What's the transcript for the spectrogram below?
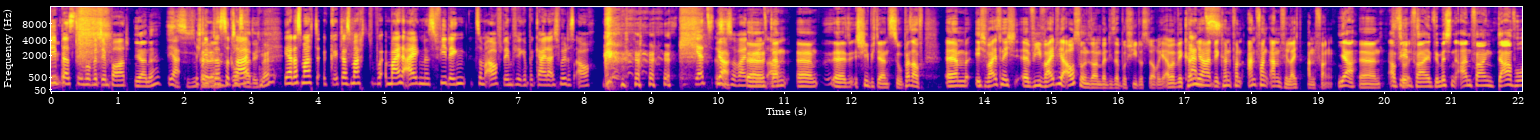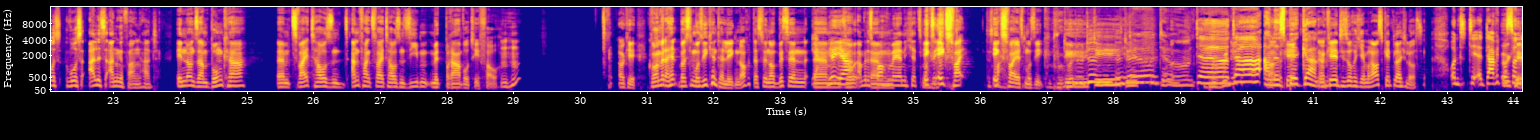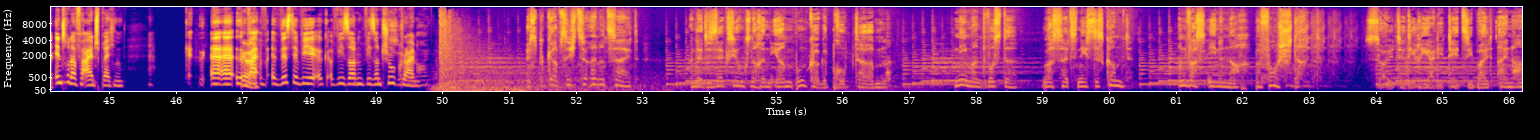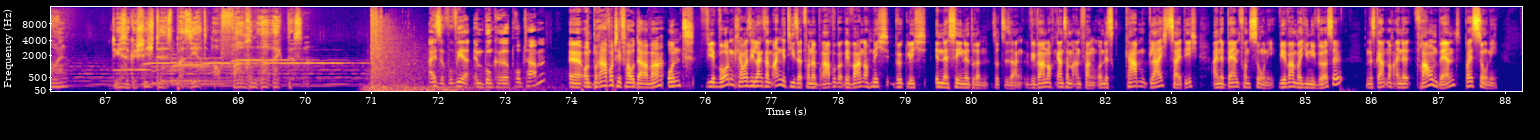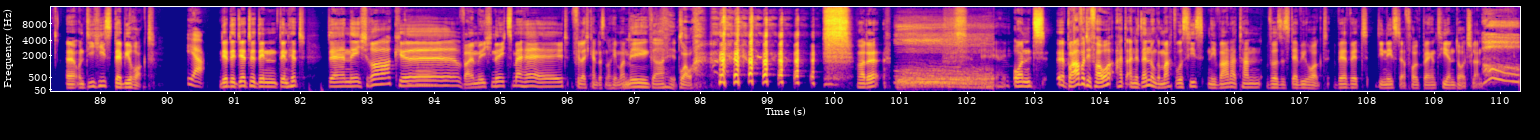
liebe das, Timo, mit dem Board. Ja, ne? Ja, Das ist ich super, liebe ja. das total. ne? Ja, das macht, das macht mein eigenes Feeling zum Aufnehmen viel geiler. Ich will das auch. Jetzt ist Ja, es soweit. Äh, dann ähm, äh, schiebe ich dir eins zu. Pass auf, ähm, ich weiß nicht, äh, wie weit wir ausholen sollen bei dieser Bushido-Story, aber wir können ja, Ganz. wir können von Anfang an vielleicht anfangen. Ja, Äh, auf jeden Fall. Wir müssen anfangen, da wo es, wo es alles angefangen hat. In unserem Bunker ähm, 2000, Anfang 2007 mit Bravo TV. Mhm. Okay, wollen wir da hinten ein bisschen Musik hinterlegen noch, dass wir noch ein bisschen. Ähm, ja, ja, so, aber das ähm, brauchen wir ja nicht jetzt machen. X, X-Files Musik. Alles okay. begann. Okay, die suche ich eben raus, geht gleich los. Und die, David muss so ein Okay. Intro dafür einsprechen. Äh, äh, Genau. wisst ihr, wie, wie, so ein, wie so ein True Crime? Es begab sich zu einer Zeit, an der die sechs Jungs noch in ihrem Bunker geprobt haben. Niemand wusste, was als nächstes kommt und was ihnen noch bevorstand. Sollte die Realität sie bald einholen? Diese Geschichte ist basiert auf wahren Ereignissen. Also, wo wir im Bunker geprobt haben? Äh, und Bravo TV da war. Und wir wurden quasi langsam angeteasert von der Bravo, aber wir waren noch nicht wirklich in der Szene drin, sozusagen. Wir waren noch ganz am Anfang. Und es kam gleichzeitig eine Band von Sony. Wir waren bei Universal und es gab noch eine Frauenband bei Sony. Äh, und die hieß Debbie Rockt. Ja. Die, die, die hatte den, den Hit, denn ich rocke, weil mich nichts mehr hält. Vielleicht kennt das noch jemand. Mega Hit. Wow. Warte. Und äh, Bravo TV hat eine Sendung gemacht, wo es hieß Nevada Tan versus Debbie Rockt. Wer wird die nächste Erfolgband hier in Deutschland?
